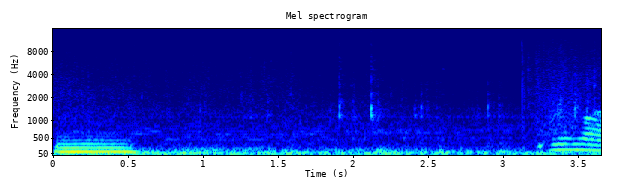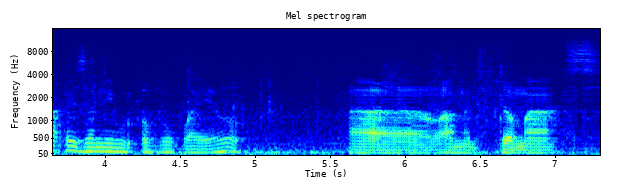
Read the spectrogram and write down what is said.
Hmm. I don't like there's any other way up. Oh, I'm a dumbass.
